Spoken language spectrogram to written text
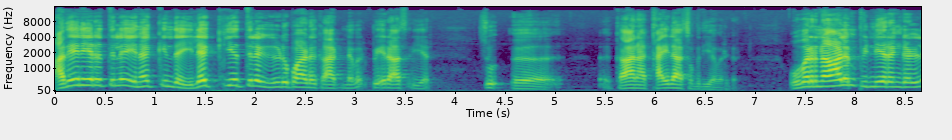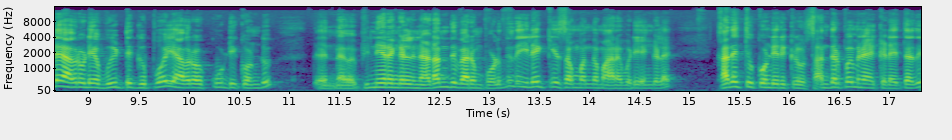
அதே நேரத்தில் எனக்கு இந்த இலக்கியத்தில் ஈடுபாடு காட்டினவர் பேராசிரியர் சு கானா கைலாசபதி அவர்கள். ஒவ்வொரு நாளும் பின்னேரங்களில் அவருடைய வீட்டுக்கு போய் அவரை கூட்டிக் கொண்டு பின்னேரங்களில் நடந்து வரும் பொழுது இந்த இலக்கிய சம்பந்தமான விடயங்களை கதைத்து கொண்டிருக்கிற ஒரு சந்தர்ப்பம் எனக்கு கிடைத்தது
